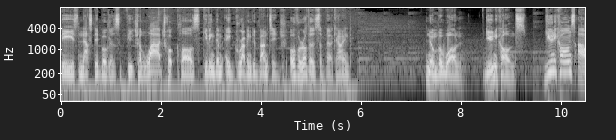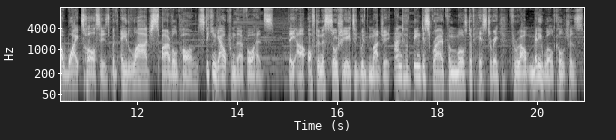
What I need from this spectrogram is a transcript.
these nasty buggers feature large hook claws, giving them a grabbing advantage over others of their kind. Number 1. Unicorns. Unicorns are white horses with a large spiraled horn sticking out from their foreheads. They are often associated with magic and have been described for most of history throughout many world cultures.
